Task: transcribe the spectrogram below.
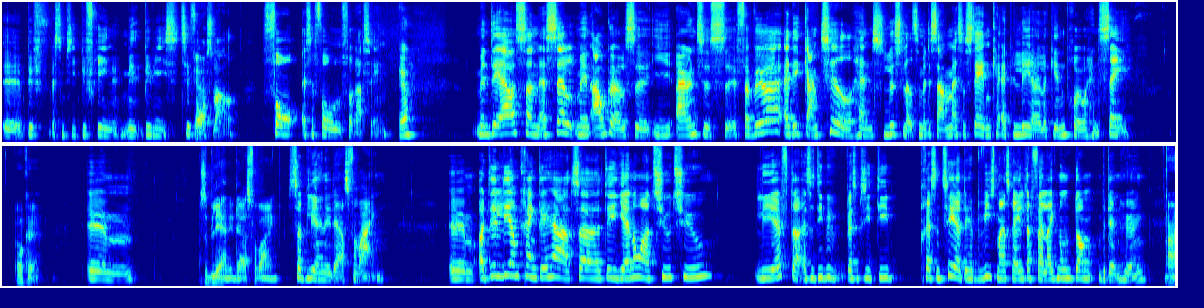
øh, bef, hvad skal man sige, befriende bevis til Ja. forsvaret. For, altså forud for retssagen. ja. Men det er også sådan, at selv med en afgørelse i Irons' øh, favør, er det ikke garanteret hans løsladelse med det samme. Altså staten kan appellere eller genprøve hans sag. Okay. Øhm, Og så bliver han i deres forvaring. så bliver han i deres forvaring. Øhm, og det er lige omkring det her, så det er januar 2020, lige efter, altså de, hvad skal man sige, de præsenterer det her bevismateriale, der falder ikke nogen dom ved den høring. Nej.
